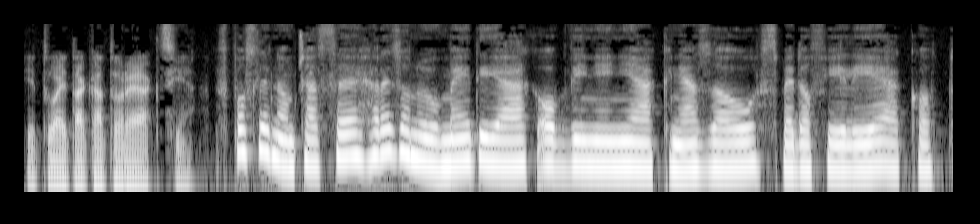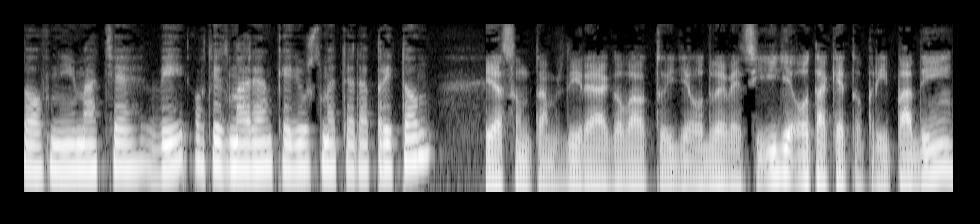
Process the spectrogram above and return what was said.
je tu aj takáto reakcia. V poslednom čase rezonujú v médiách obvinenia kňazov z pedofílie, ako to vnímate vy, otec Marian, keď už sme teda pri tom? Ja som tam vždy reagoval, tu ide o dve veci. Ide o takéto prípady,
